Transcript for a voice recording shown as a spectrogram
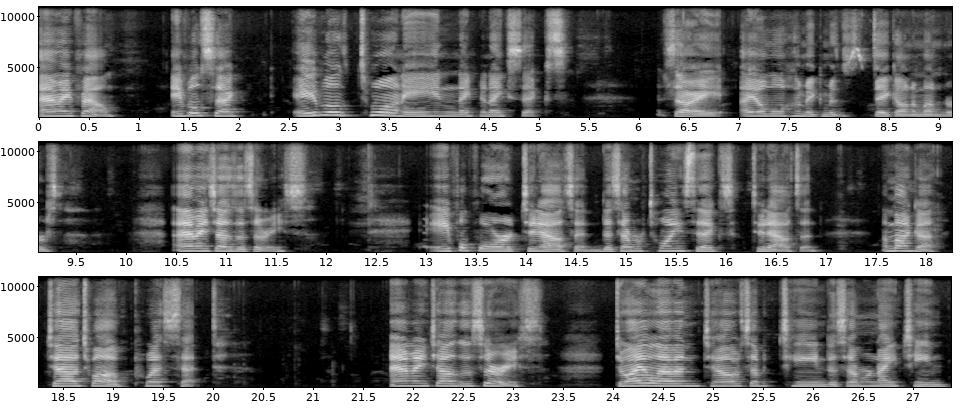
Anime film. April, sec- April 20, 1996. Sorry, I almost make a mistake on the tells the series. April 4, 2000, December 26, 2000. A manga, 2012 press set. Anime the series. July 11, 2017, December 19,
